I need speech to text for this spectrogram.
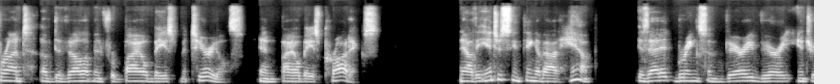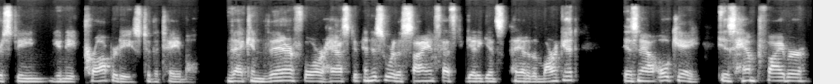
front of development for bio based materials and bio based products. Now, the interesting thing about hemp is that it brings some very, very interesting, unique properties to the table that can therefore has to, and this is where the science has to get against ahead of the market, is now, okay, is hemp fiber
